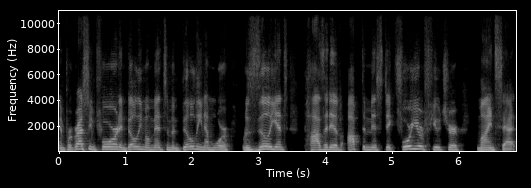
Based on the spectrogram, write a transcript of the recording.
in progressing forward and building momentum and building a more resilient, positive, optimistic for your future mindset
